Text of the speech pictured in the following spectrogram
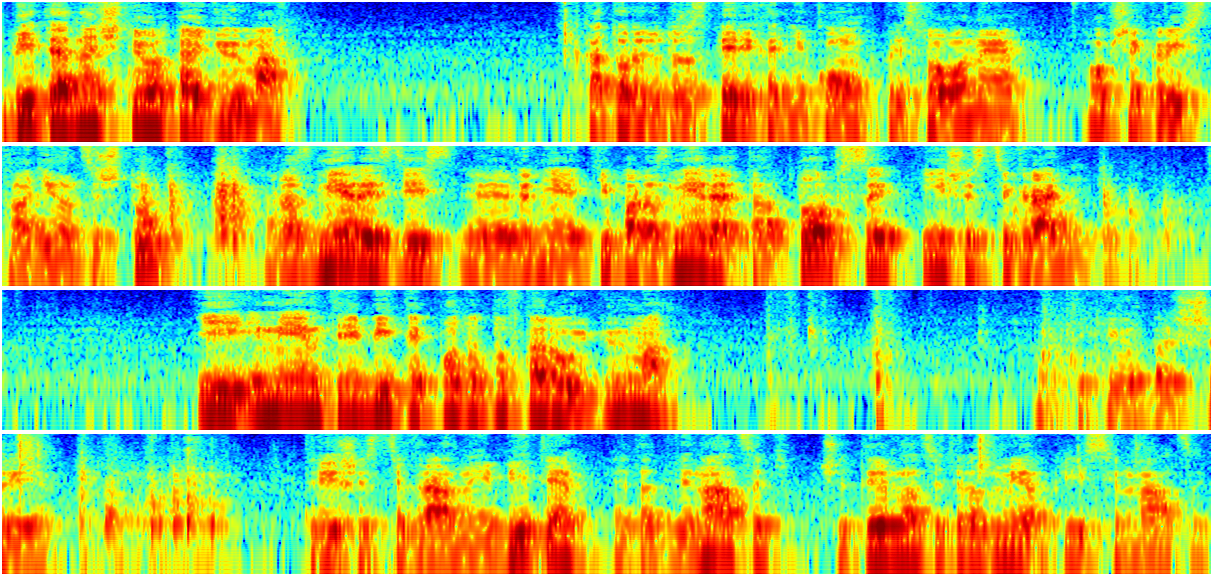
Биты 1 четвертая дюйма, которые тут уже с переходником прессованные. Общее количество 11 штук. Размеры здесь, э, вернее, типа размера это торксы и шестигранники. И имеем три биты под одну вторую дюйма. Вот такие вот большие. Три шестигранные биты. Это 12, 14 размер и 17.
